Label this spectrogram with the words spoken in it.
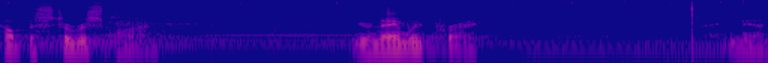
help us to respond. In your name we pray. Amen.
